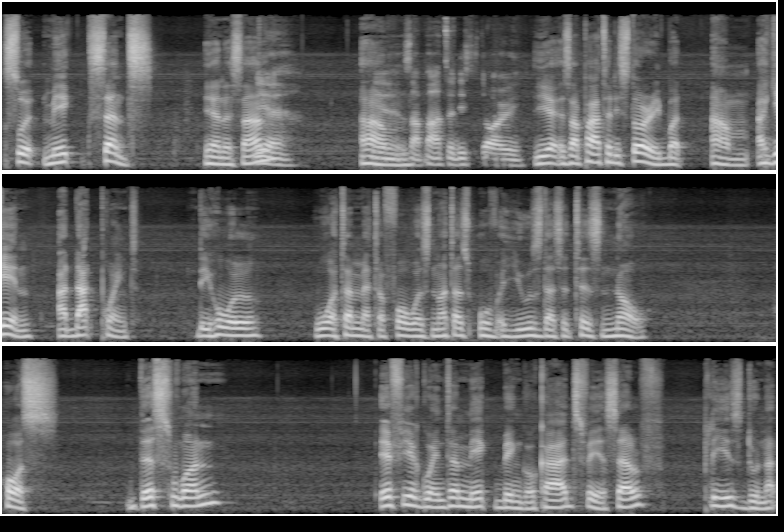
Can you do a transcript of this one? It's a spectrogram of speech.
So it makes sense. You understand? yeah. Um, yeah. It's a part of the story. yeah, it's a part of the story. But um, again, at that point, the whole water metaphor was not as overused as it is now. Horse, this one, if you're going to make bingo cards for yourself, please do not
